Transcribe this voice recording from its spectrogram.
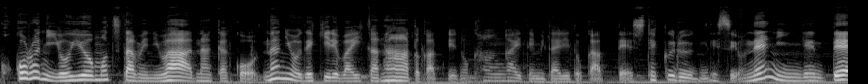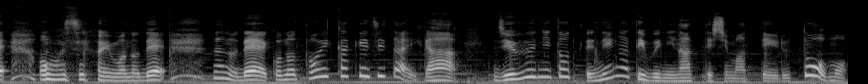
心に余裕を持つためにはなんかこう何をできればいいかなとかっていうのを考えてみたりとかってしてくるんですよね人間って面白いもので。なのでこの問いかけ自体が自分にとってネガティブになってしまっているとも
